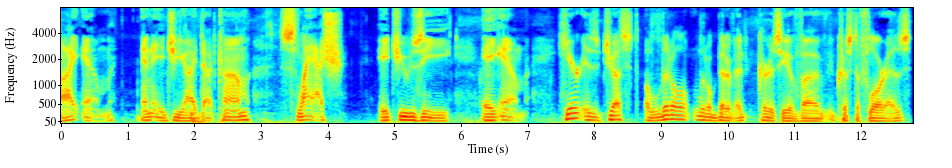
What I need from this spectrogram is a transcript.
I M N A G I dot com slash H U Z A M. Here is just a little little bit of it, courtesy of uh, Krista Flores.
